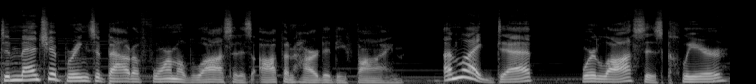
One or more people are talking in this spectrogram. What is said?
Dementia brings about a form of loss that is often hard to define. Unlike death, where loss is clear,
